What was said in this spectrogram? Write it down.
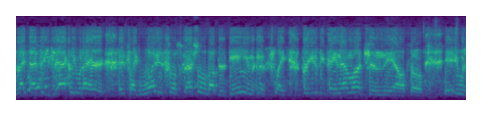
Right, that's exactly what I heard. It's like, what is so special about this game? And it's like, for you to be paying that much, and you know, so it, it was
